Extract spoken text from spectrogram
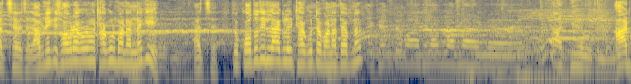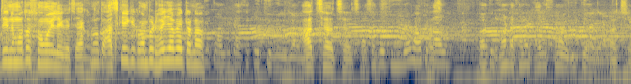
আচ্ছা আচ্ছা আপনি কি সব রকমের ঠাকুর বানান নাকি? আচ্ছা তো কতদিন লাগল এই ঠাকুরটা বানাতে আপনার? লাগল আপনার আট দিনের মতো আট দিনের মতো সময় লেগেছে। এখনও তো আজকে কি কমপ্লিট হয়ে যাবে এটা না? আচ্ছা আচ্ছা আচ্ছা আশা করছি হয়ে যাবে। হয়তো ঘণ্টা খানেক খালি সময় দিতে হবে। আচ্ছা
